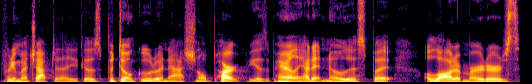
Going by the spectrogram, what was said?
pretty much after that, he goes, "But don't go to a national park because apparently I didn't know this, but a lot of murders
